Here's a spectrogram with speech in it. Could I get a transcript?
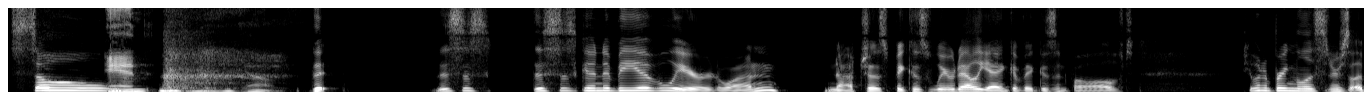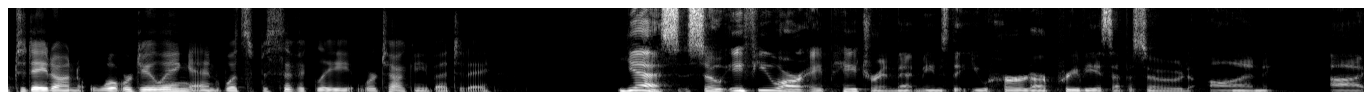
So, And yeah, th- this is this is going to be a weird one, not just because Weird Al Yankovic is involved. Do you want to bring the listeners up to date on what we're doing and what specifically we're talking about today? Yes. So if you are a patron, that means that you heard our previous episode on uh,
